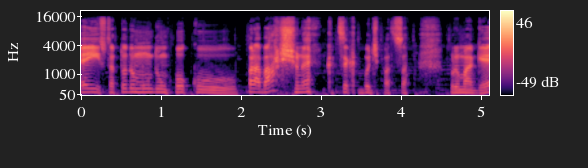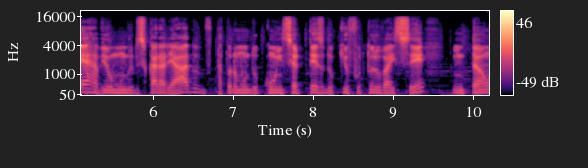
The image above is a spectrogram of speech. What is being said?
é isso, tá todo mundo um pouco para baixo, né? Você acabou de passar por uma guerra, viu o mundo descaralhado, tá todo mundo com incerteza do que o futuro vai ser. Então,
